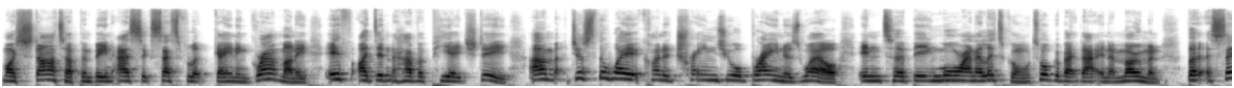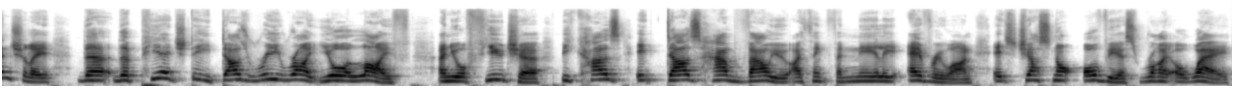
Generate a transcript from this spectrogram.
my startup and been as successful at gaining grant money if I didn't have a PhD. Um, just the way it kind of trains your brain as well into being more analytical, and we'll talk about that in a moment. But essentially, the, the PhD does rewrite your life and your future because it does have value, I think, for nearly everyone. It's just not obvious right away.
